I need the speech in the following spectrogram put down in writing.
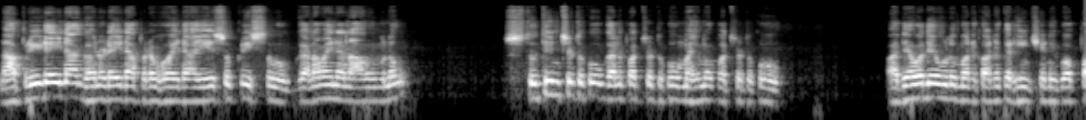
నా ప్రియుడైన ఘనుడైన ప్రభు అయిన యేసుక్రీస్తు ఘనమైన నామమును స్తుతించుటకు గణపరచుటకు మహిమపరచుటకు ఆ దేవదేవుడు మనకు అనుగ్రహించిన గొప్ప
